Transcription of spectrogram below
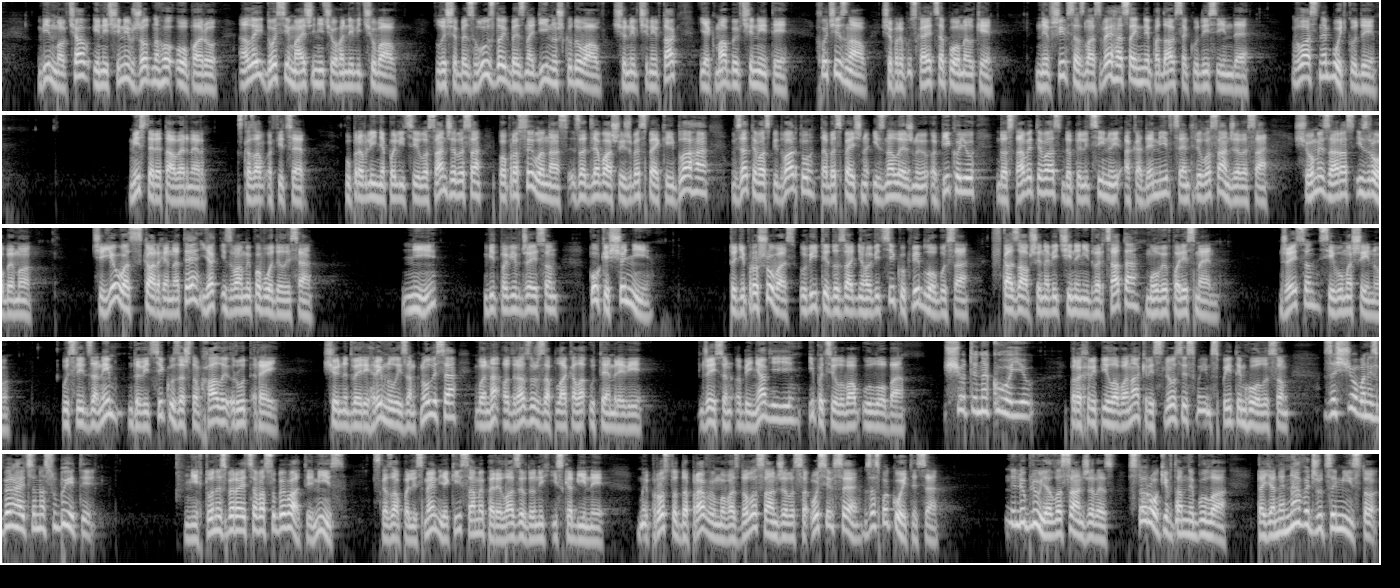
Він мовчав і не чинив жодного опору, але й досі майже нічого не відчував. Лише безглуздо й безнадійно шкодував, що не вчинив так, як мав би вчинити, хоч і знав, що припускаються помилки. Не вшився з Лас-Вегаса й не подався кудись інде. Власне, будь-куди. Містере Тавернер, сказав офіцер, управління поліції Лос-Анджелеса попросило нас задля вашої ж безпеки і блага взяти вас під варту та безпечно і з належною опікою доставити вас до поліційної академії в центрі Лос-Анджелеса, що ми зараз і зробимо. Чи є у вас скарги на те, як із вами поводилися? Ні, відповів Джейсон. Поки що ні. Тоді прошу вас увійти до заднього відсіку квіблобуса, вказавши на відчинені дверцята, мовив полісмен. Джейсон сів у машину. Услід за ним до відсіку заштовхали Рут Рей. Щойно двері гримнули і замкнулися, вона одразу ж заплакала у темряві. Джейсон обійняв її і поцілував у лоба. Що ти накоїв? прохрипіла вона крізь сльози своїм спитим голосом. За що вони збираються нас убити? Ніхто не збирається вас убивати, міс, сказав полісмен, який саме перелазив до них із кабіни. Ми просто доправимо вас до Лос-Анджелеса, ось і все, заспокойтеся. Не люблю я Лос-Анджелес, сто років там не була, та я ненавиджу це місто.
